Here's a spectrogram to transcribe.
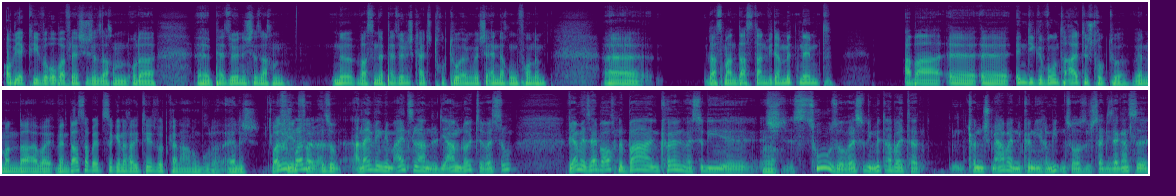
objektive, oberflächliche Sachen oder äh, persönliche Sachen, ne, was in der Persönlichkeitsstruktur irgendwelche Änderungen vornimmt, äh, dass man das dann wieder mitnimmt, aber äh, äh, in die gewohnte alte Struktur. Wenn man da aber, wenn das aber jetzt zur Generalität wird, keine Ahnung, Bruder, ehrlich. Weißt du, Auf jeden meine? Fall. Also allein wegen dem Einzelhandel, die armen Leute, weißt du? Wir haben ja selber auch eine Bar in Köln, weißt du, die äh, ist, ist zu, so, weißt du, die Mitarbeiter können nicht mehr arbeiten, die können ihre Mieten zu Hause nicht zahlen. Dieser ganze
